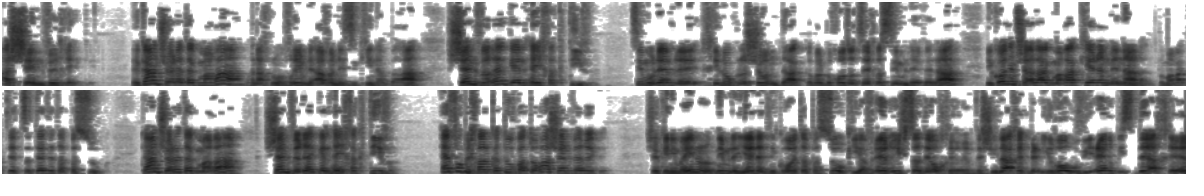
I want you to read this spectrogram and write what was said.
השן ורגל. וכאן שואלת הגמרא, אנחנו עוברים לאב הנזיקין הבא, שן ורגל היכא כתיבה. שימו לב לחילוק לשון דק, אבל בכל זאת צריך לשים לב אליו. מקודם שאלה הגמרא קרן מנלן, כלומר רק תצטט את הפסוק. כאן שואלת הגמרא, שן ורגל היכא כתיבה. איפה בכלל כתוב בתורה שן ורגל? שכן אם היינו נותנים לילד לקרוא את הפסוק, כי יבער איש שדה או כרם, ושילח את בעירו וביער בשדה אחר,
